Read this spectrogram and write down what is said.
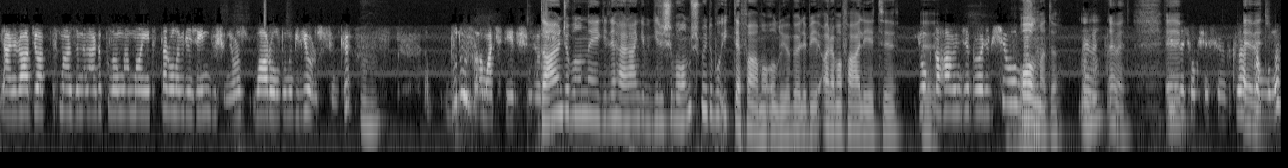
yani radyoaktif malzemelerde kullanılan manyetitler olabileceğini düşünüyoruz. Var olduğunu biliyoruz çünkü. Hı hı. Budur amaç diye düşünüyorum. Daha önce bununla ilgili herhangi bir girişim olmuş muydu? Bu ilk defa mı oluyor böyle bir arama faaliyeti? Yok Ee, daha önce böyle bir şey olmadı. Olmadı. Hı hı, Evet. evet. Biz Ee, de çok şaşırdık zaten evet. bunu.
